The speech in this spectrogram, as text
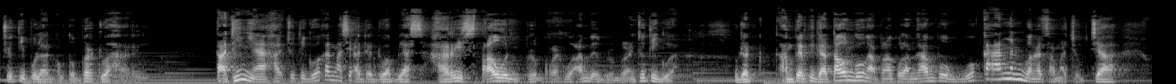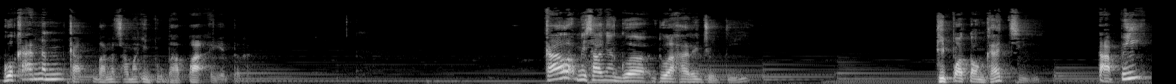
cuti bulan Oktober dua hari. Tadinya hak cuti gue kan masih ada 12 hari setahun, belum pernah gue ambil, belum pernah cuti gue. Udah hampir tiga tahun gue nggak pernah pulang kampung. Gue kangen banget sama Jogja, gue kangen banget sama ibu bapak gitu. Kalau misalnya gue dua hari cuti, dipotong gaji, tapi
